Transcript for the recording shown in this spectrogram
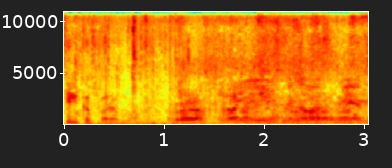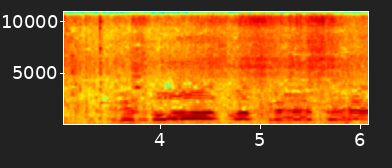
тільки перемога. Христос воскресе!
